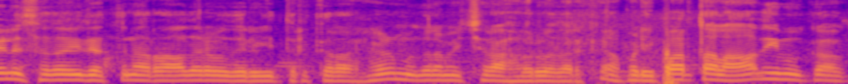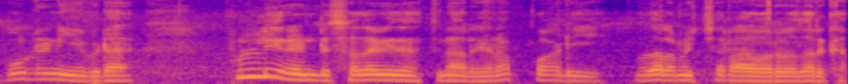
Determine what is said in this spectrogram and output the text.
ஏழு சதவீதத்தினர் ஆதரவு தெரிவித்திருக்கிறார்கள். முதலமைச்சராக வருவதற்கு அப்படி பார்த்தால் அதிமுக கூட்டணியை விட புள்ளி ரெண்டு சதவீதத்தினர் எடப்பாடி முதலமைச்சராக வருவதற்கு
